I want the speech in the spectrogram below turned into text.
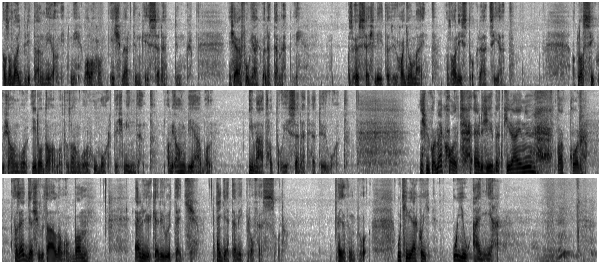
az a Nagy-Britannia, amit mi valaha ismertünk és szerettünk, és el fogják vele temetni az összes létező hagyományt, az arisztokráciát, a klasszikus angol irodalmat, az angol humort és mindent, ami Angliában imádható és szerethető volt. És mikor meghalt Erzsébet királynő, akkor az Egyesült Államokban előkerült egy egyetemi professzor. Egyetemi pro... Úgy hívják, hogy Uju Anya.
